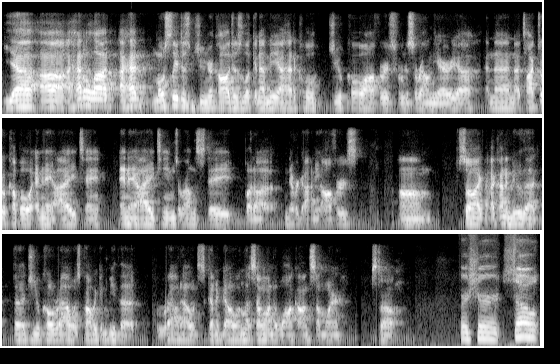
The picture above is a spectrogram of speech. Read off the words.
Yeah, uh, I had a lot. I had mostly just junior colleges looking at me. I had a couple JUCO offers from just around the area, and then I talked to a couple NAI te- NAI teams around the state, but uh, never got any offers. Um, so I, I kind of knew that the JUCO route was probably going to be the route I was going to go unless I wanted to walk on somewhere. So, for sure. So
